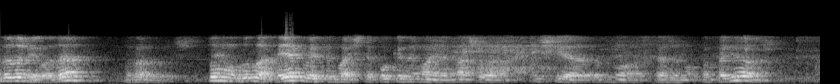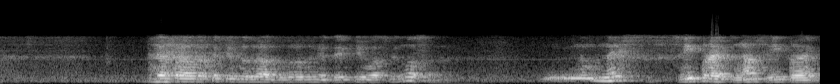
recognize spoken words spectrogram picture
Зрозуміло, так? Да? Тому, будь ласка, як ви це бачите, поки немає нашого ще одного, скажімо, компаньона, я, правда, хотів би зразу зрозуміти, які у вас відносини. Ну, в них свій проект, у нас свій проект.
